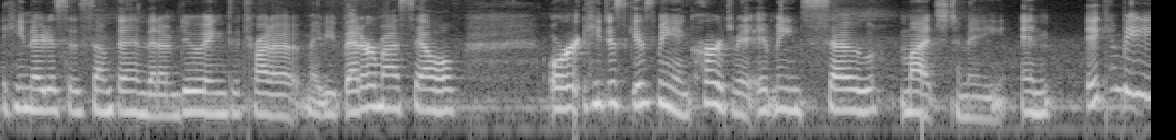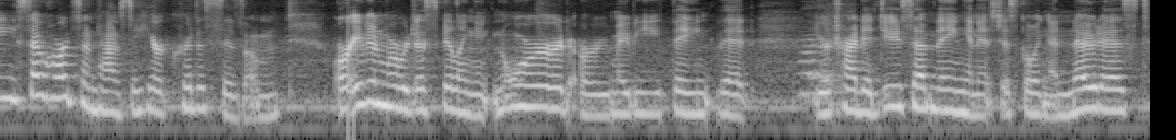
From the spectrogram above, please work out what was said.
he notices something that I'm doing to try to maybe better myself, or he just gives me encouragement, it means so much to me. And it can be so hard sometimes to hear criticism, or even where we're just feeling ignored, or maybe you think that you're trying to do something and it's just going unnoticed.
